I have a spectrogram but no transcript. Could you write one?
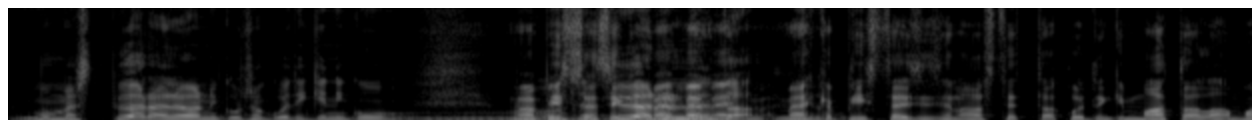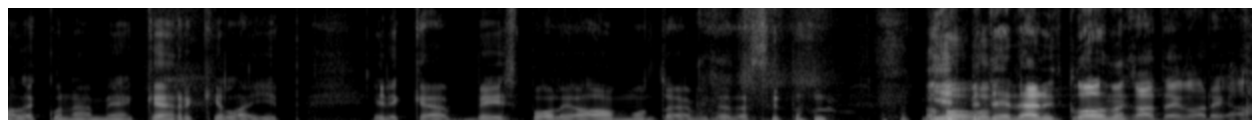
mun mielestä pyöräily on, niinku, se on kuitenkin niinku, Mä, on pistän se mä, mä, mä, mä, ehkä pistäisin sen astetta kuitenkin matalammalle kuin nämä meidän kärkilajit, eli baseball ja ammunta ja mitä tässä nyt on Niin, että me tehdään nyt kolme kategoriaa.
